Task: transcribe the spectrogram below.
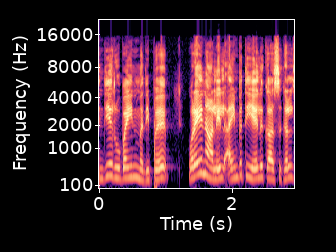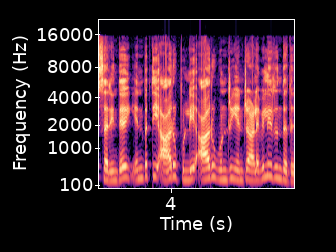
இந்திய ரூபாயின் மதிப்பு ஒரே நாளில் ஐம்பத்தி ஏழு காசுகள் சரிந்து எண்பத்தி ஆறு புள்ளி ஆறு ஒன்று என்ற அளவில் இருந்தது.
